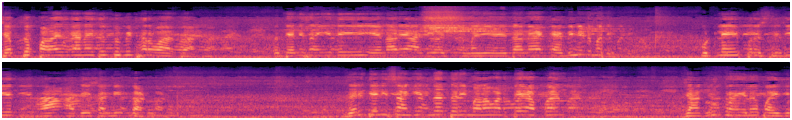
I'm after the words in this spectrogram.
शब्द पाळायचा का नाही ते तुम्ही ठरवा आता. तर त्यांनी सांगितले की येणाऱ्या आदिवासी म्हणजे येणाऱ्या कॅबिनेटमध्ये कुठल्याही परिस्थितीत हा आदेश आम्ही काढू. जरी त्यांनी सांगितलं तरी मला वाटते आपण जागरूक राहिलं पाहिजे.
